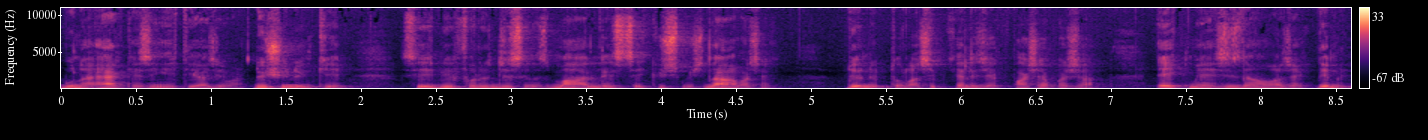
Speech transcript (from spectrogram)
Buna herkesin ihtiyacı var. Düşünün ki siz bir fırıncısınız. Mahallesi size küsmüş. Ne yapacak? Dönüp dolaşıp gelecek paşa paşa ekmeği sizden alacak değil mi?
